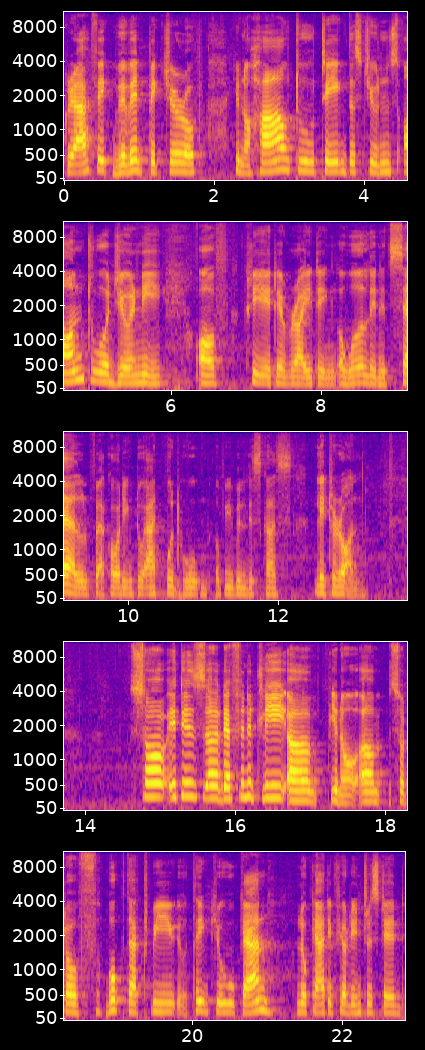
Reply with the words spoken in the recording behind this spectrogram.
graphic vivid picture of you know how to take the students onto a journey of creative writing, a world in itself according to Atwood whom we will discuss later on. So, it is uh, definitely uh, you know um, sort of book that we think you can look at if you are interested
